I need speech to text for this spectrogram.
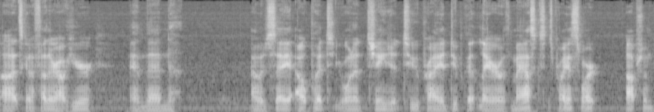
uh, it's going to feather out here. And then I would say output, you want to change it to probably a duplicate layer with masks. It's probably a smart option.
